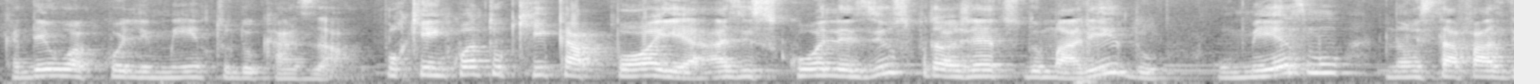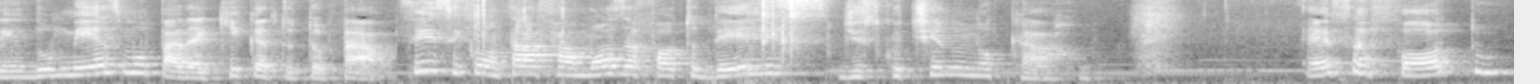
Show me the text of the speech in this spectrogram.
Cadê o acolhimento do casal? Porque enquanto Kika apoia as escolhas e os projetos do marido, o mesmo não está fazendo o mesmo para Kika Tutupau. Sem se contar a famosa foto deles discutindo no carro. Essa foto,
